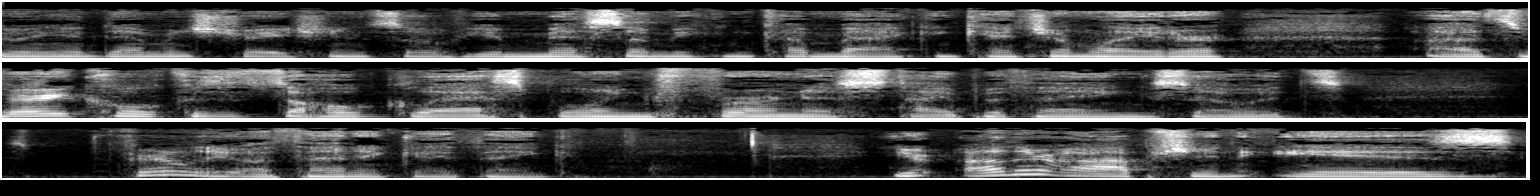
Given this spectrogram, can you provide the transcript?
doing a demonstration. So if you miss them, you can come back and catch them later. Uh, it's very cool because it's the whole glass blowing furnace type of thing. So it's, it's fairly authentic, I think. Your other option is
